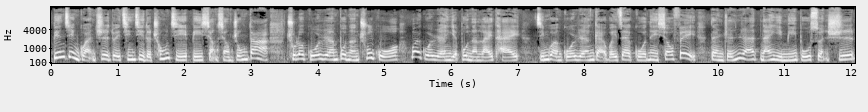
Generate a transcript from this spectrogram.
边境管制对经济的冲击比想象中大。除了国人不能出国，外国人也不能来台。尽管国人改为在国内消费，但仍然难以弥补损失。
